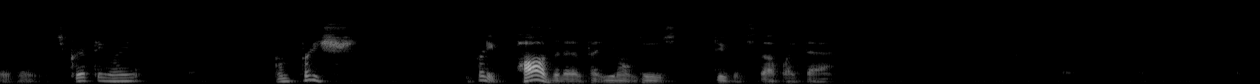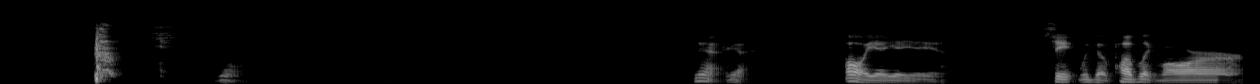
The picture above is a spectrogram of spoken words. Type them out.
Wait, wait. Scripting, right? I'm pretty sh pretty positive that you don't do stupid stuff like that. Yeah. Yeah, yeah. Oh, yeah, yeah, yeah, yeah. See, we go public, var,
